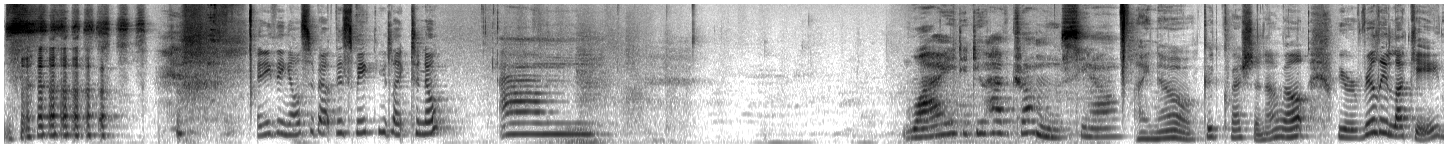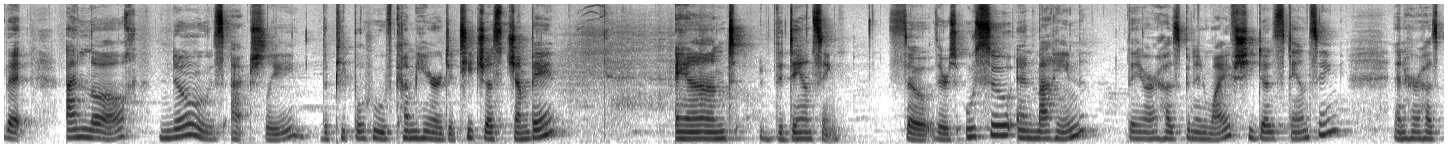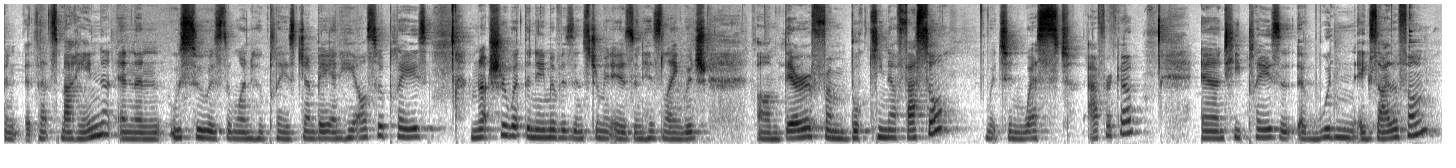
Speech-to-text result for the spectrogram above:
Anything else about this week you'd like to know? Um, why did you have drums? You know. I know. Good question. Huh? Well, we were really lucky that Anne Laure knows actually the people who've come here to teach us djembe and the dancing. So there's Usu and Marine. They are husband and wife. She does dancing, and her husband, that's Marine. And then Usu is the one who plays djembe, and he also plays, I'm not sure what the name of his instrument is in his language. Um, they're from Burkina Faso, which in West Africa, and he plays a, a wooden xylophone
